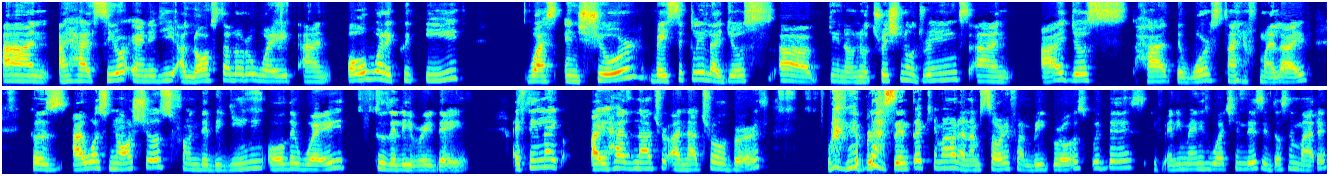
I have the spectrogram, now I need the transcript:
And I had zero energy. I lost a lot of weight. And all what I could eat was Ensure, basically like just, uh, you know, nutritional drinks. And I just had the worst time of my life because I was nauseous from the beginning all the way to delivery day. I think like I had natural a natural birth when the placenta came out, and I'm sorry if I'm being gross with this. If any man is watching this, it doesn't matter.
